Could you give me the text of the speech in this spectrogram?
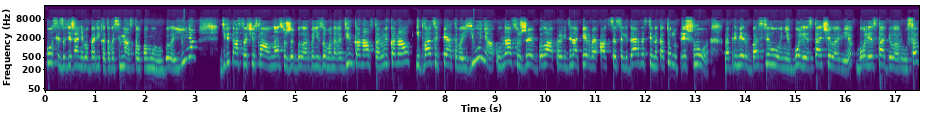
после задержания Бабарика, это 18 по-моему, было июня. 19 числа у нас уже был организован один канал, второй канал. И 25 июня у нас уже была проведена первая акция солидарности, на которую пришло, например, в Барселоне более 100 человек, более 100 белорусов,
